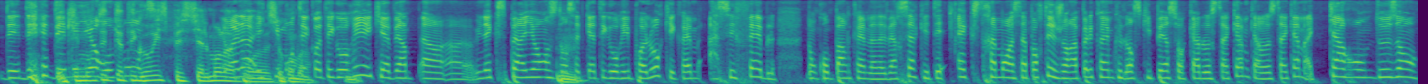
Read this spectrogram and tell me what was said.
des, des, des qui meilleurs au catégorie spécialement là voilà, pour, et euh, qui montait catégorie et qui avait une expérience dans mm. cette catégorie poids lourd qui est quand même assez faible. Donc on parle quand même d'un adversaire qui était extrêmement à sa portée. Je rappelle quand même que lorsqu'il perd sur Carlos Takam, Carlos Takam a 42 ans.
